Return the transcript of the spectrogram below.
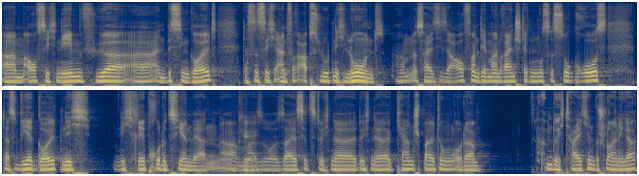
ähm, auf sich nehmen für äh, ein bisschen Gold, dass es sich einfach absolut nicht lohnt. Ähm, das heißt, dieser Aufwand, den man reinstecken muss, ist so groß, dass wir Gold nicht nicht reproduzieren werden. Ähm, okay. Also sei es jetzt durch eine, durch eine Kernspaltung oder ähm, durch Teilchenbeschleuniger.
